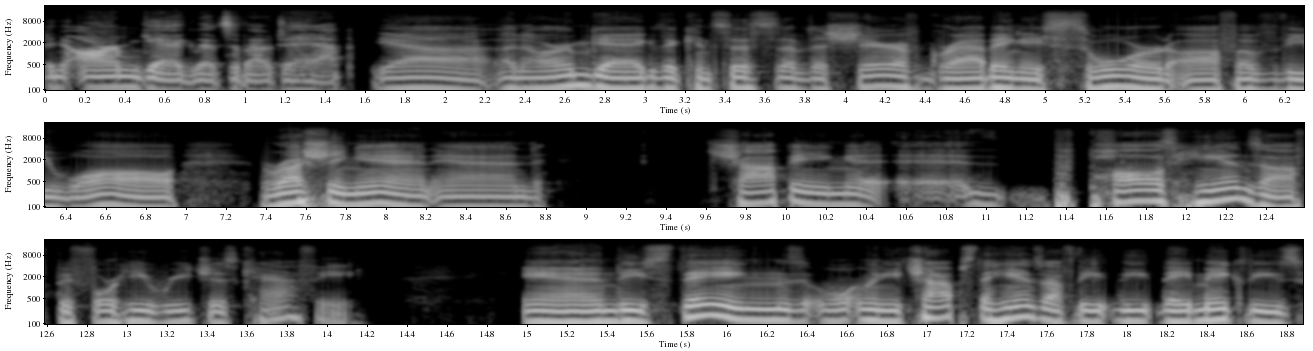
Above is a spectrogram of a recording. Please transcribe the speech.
an arm gag that's about to happen. Yeah, an arm gag that consists of the sheriff grabbing a sword off of the wall, rushing in and chopping uh, Paul's hands off before he reaches Kathy. And these things, when he chops the hands off, the, the, they make these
